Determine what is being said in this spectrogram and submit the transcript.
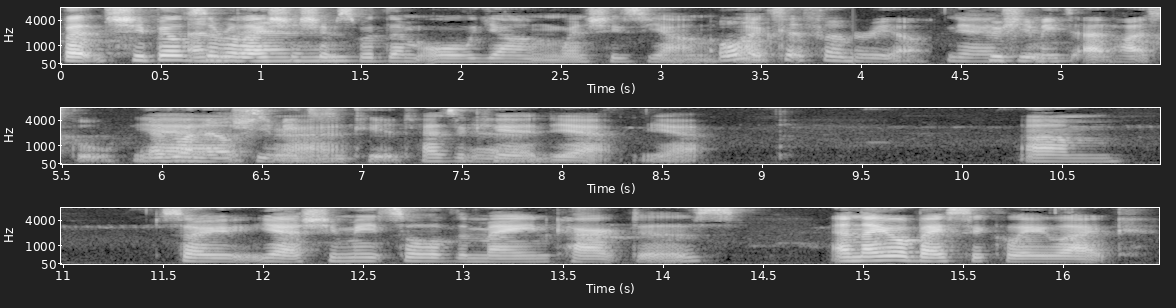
But she builds the relationships then- with them all young when she's young. all like, except for Maria, Yeah, who she she- meets at high school. Yeah, Everyone else she meets as a kid. as a Yeah. kid, yeah, yeah. Um so yeah, she meets all of the main characters and they all basically like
